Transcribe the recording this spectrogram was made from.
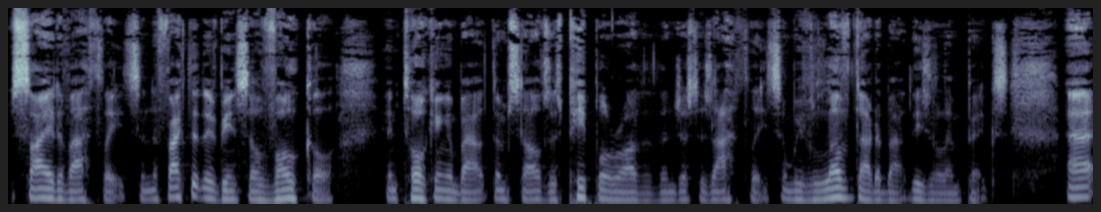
side of athletes and the fact that they've been so vocal in talking about themselves as people rather than just as athletes. And we've loved that about these Olympics. Uh,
